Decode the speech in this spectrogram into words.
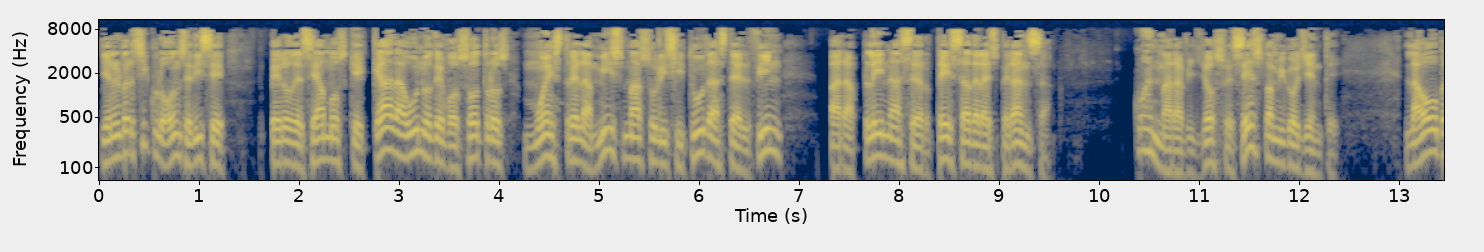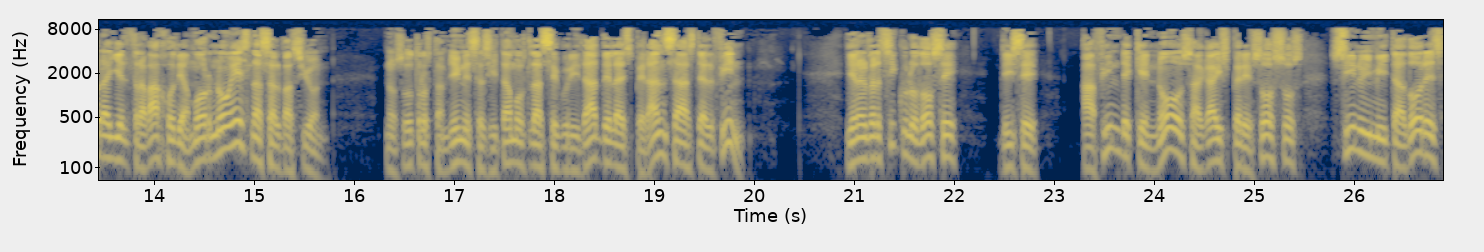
Y en el versículo once dice, Pero deseamos que cada uno de vosotros muestre la misma solicitud hasta el fin, para plena certeza de la esperanza. Cuán maravilloso es esto, amigo oyente. La obra y el trabajo de amor no es la salvación. Nosotros también necesitamos la seguridad de la esperanza hasta el fin. Y en el versículo doce dice, a fin de que no os hagáis perezosos, sino imitadores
